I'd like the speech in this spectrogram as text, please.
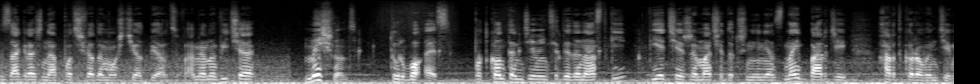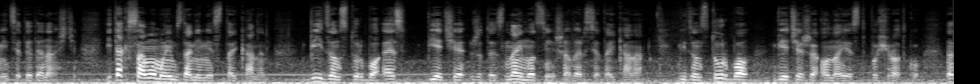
zagrać na podświadomości odbiorców, a mianowicie myśląc Turbo S pod kątem 911 wiecie, że macie do czynienia z najbardziej hardkorowym 911. I tak samo moim zdaniem jest z Taycanem. Widząc Turbo S, wiecie, że to jest najmocniejsza wersja Taycana. Widząc Turbo, wiecie, że ona jest po środku. No,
